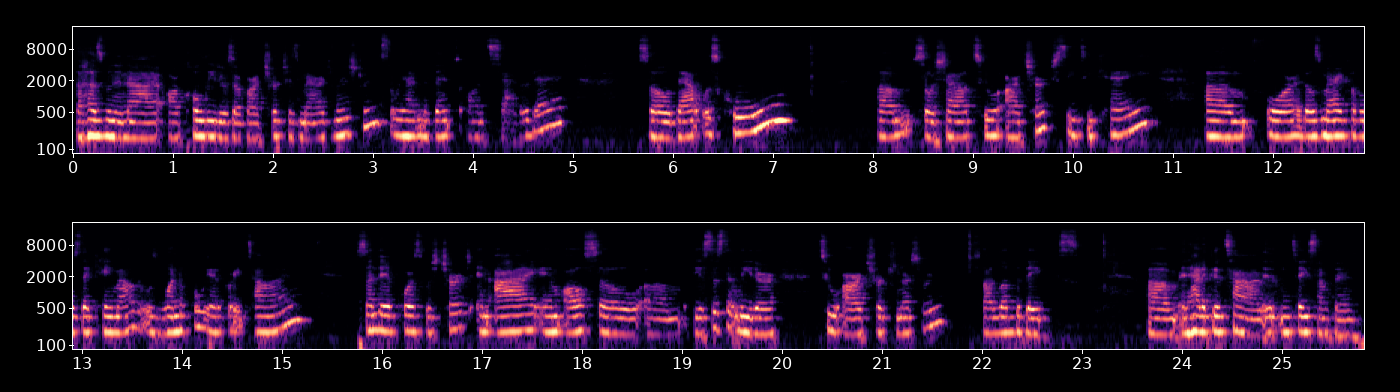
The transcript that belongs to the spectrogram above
the husband and I are co-leaders of our church's marriage ministry. So we had an event on Saturday. So that was cool. Um, so shout out to our church, CTK um, for those married couples that came out. It was wonderful. We had a great time. Sunday, of course, was church, and I am also um, the assistant leader to our church nursery. So I love the babies um, and had a good time. Let me tell you something.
